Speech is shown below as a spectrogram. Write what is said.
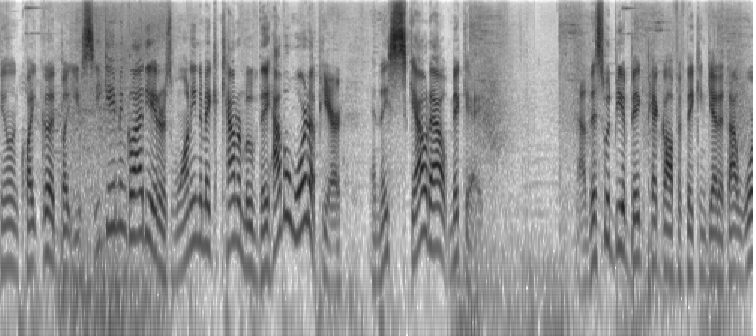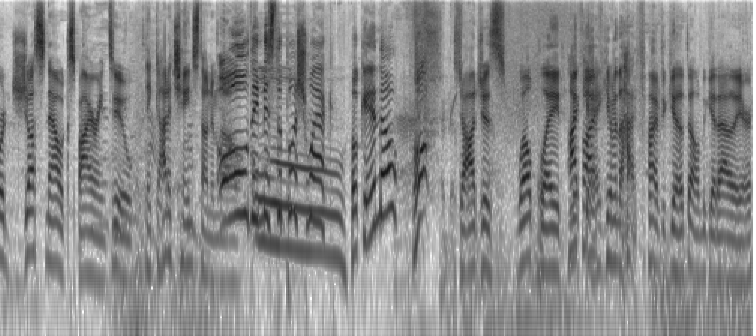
feeling quite good, but you see Gaimin Gladiators wanting to make a counter move. They have a ward up here, and they scout out Micke. Now, this would be a big pickoff if they can get it. That ward just now expiring, too. They got to chain stun him, though. Oh, they missed the bushwhack. Hook in, though. Oh! Dodges. Well played. High Micke five. him the high five to get, tell him to get out of here.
